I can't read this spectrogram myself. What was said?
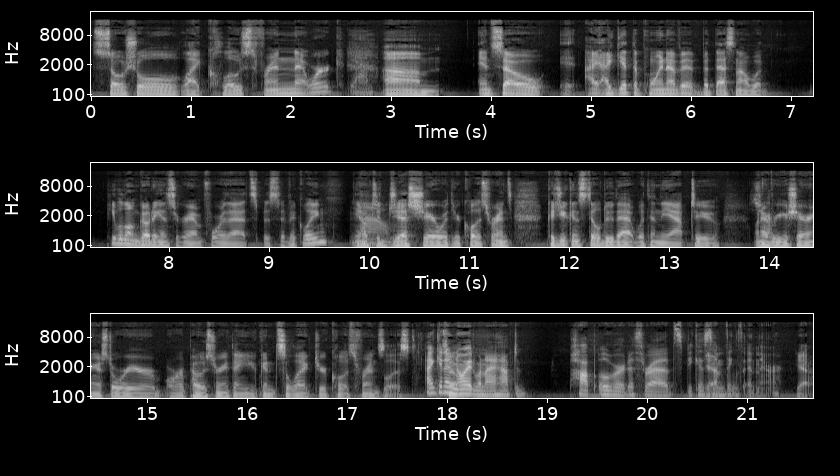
social, like close friend network. Yeah. Um, and so it, I, I get the point of it, but that's not what people don't go to Instagram for that specifically, you know, to just share with your close friends because you can still do that within the app too. Whenever you're sharing a story or, or a post or anything, you can select your close friends list. I get So, annoyed when I have to pop over to Threads because something's in there. Yeah.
